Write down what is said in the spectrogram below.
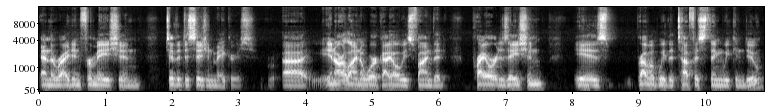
and the right information to the decision makers. Uh, in our line of work, I always find that prioritization is probably the toughest thing we can do.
